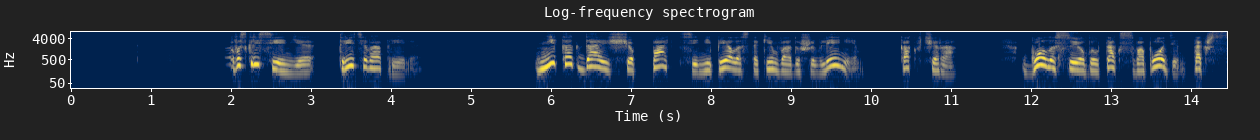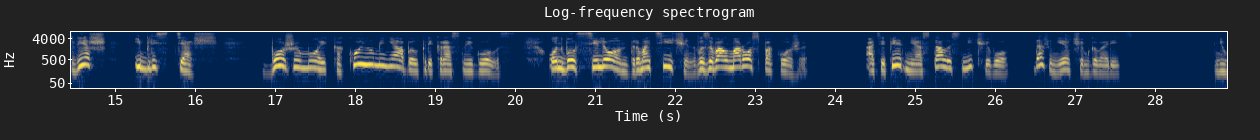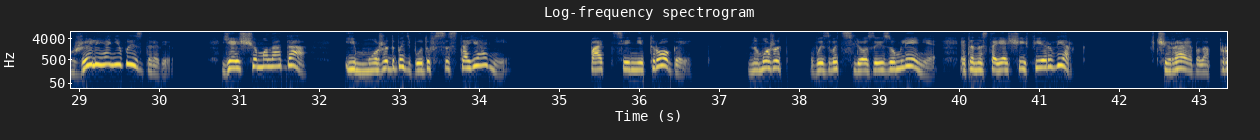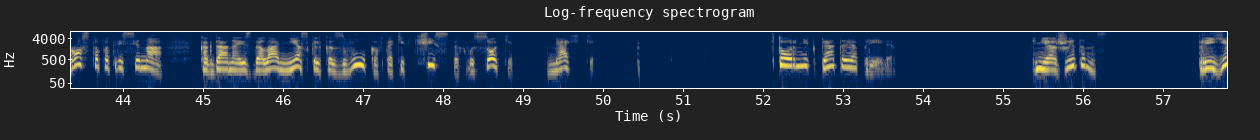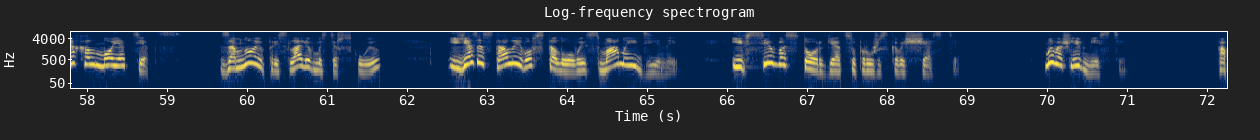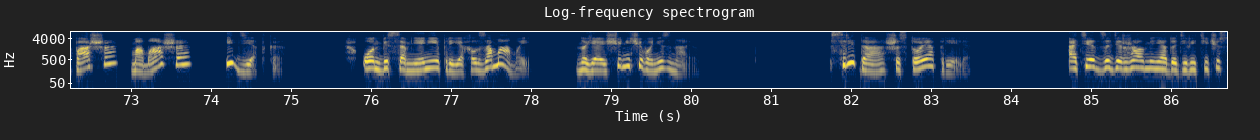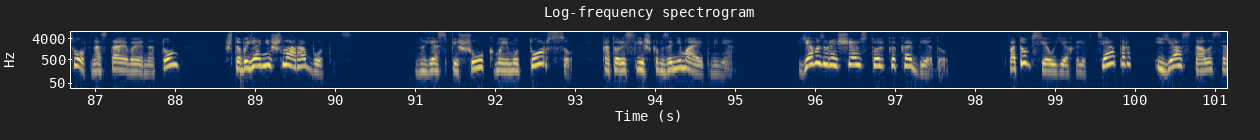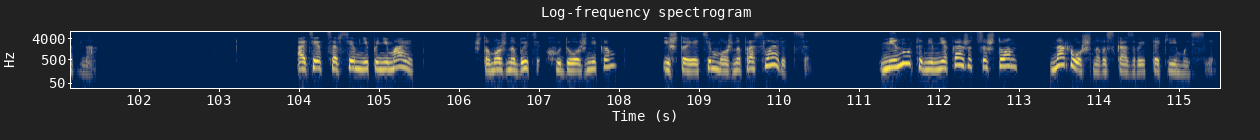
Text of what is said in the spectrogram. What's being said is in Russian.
Воскресенье, 3 апреля. Никогда еще Патти не пела с таким воодушевлением, как вчера. Голос ее был так свободен, так свеж и блестящ. Боже мой, какой у меня был прекрасный голос! Он был силен, драматичен, вызывал мороз по коже. А теперь не осталось ничего, даже не о чем говорить. Неужели я не выздоровею? Я еще молода и, может быть, буду в состоянии. Патти не трогает, но может вызвать слезы изумления. Это настоящий фейерверк. Вчера я была просто потрясена, когда она издала несколько звуков, таких чистых, высоких, мягких. Вторник, 5 апреля. Неожиданность. Приехал мой отец. За мною прислали в мастерскую, и я застала его в столовой с мамой и Диной, и все в восторге от супружеского счастья. Мы вошли вместе папаша, мамаша и детка. Он, без сомнения, приехал за мамой, но я еще ничего не знаю. Среда, 6 апреля. Отец задержал меня до девяти часов, настаивая на том, чтобы я не шла работать. Но я спешу к моему торсу, который слишком занимает меня. Я возвращаюсь только к обеду. Потом все уехали в театр, и я осталась одна. Отец совсем не понимает, что можно быть художником и что этим можно прославиться. Минутами мне кажется, что он нарочно высказывает такие мысли.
